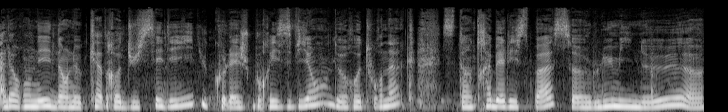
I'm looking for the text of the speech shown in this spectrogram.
Alors on est dans le cadre du CDI, du collège Boris Vian de Retournac. C'est un très bel espace euh, lumineux, euh,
